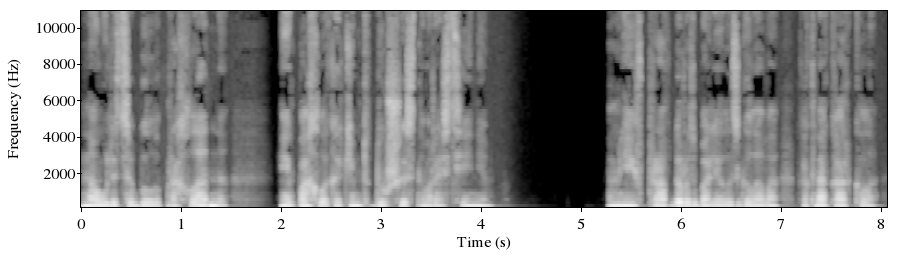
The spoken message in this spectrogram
На улице было прохладно и пахло каким-то душистым растением. У меня и вправду разболелась голова, как накаркала —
